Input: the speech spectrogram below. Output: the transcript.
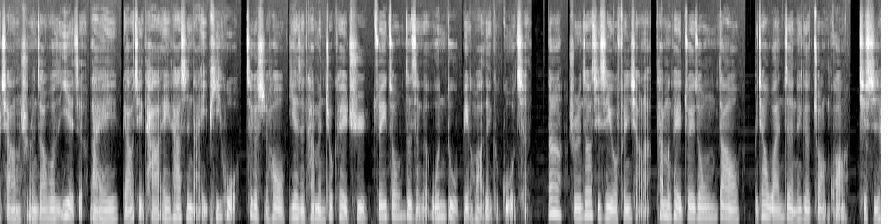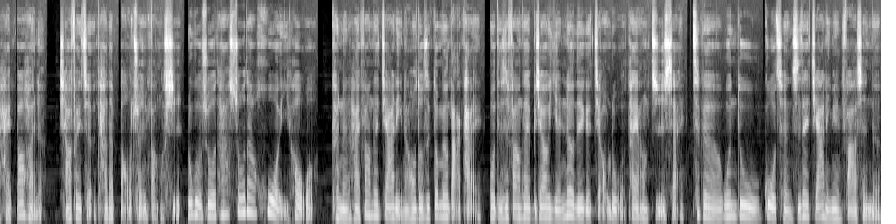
像许润造或者业者来了解他，诶，他是哪一批货。这个时候，业者他们就可以去追踪这整个温度变化的一个过程。那许润造其实有分享了，他们可以追踪到比较完整的一个状况，其实还包含了消费者他的保存方式。如果说他收到货以后哦。可能还放在家里，然后都是都没有打开，或者是放在比较炎热的一个角落，太阳直晒，这个温度过程是在家里面发生的。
